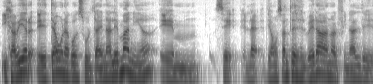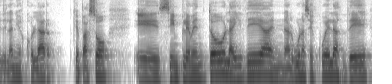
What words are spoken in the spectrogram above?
Y Javier, eh, te hago una consulta. En Alemania, em, se, digamos, antes del verano, al final del año escolar que pasó, eh, se implementó la idea en algunas escuelas de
